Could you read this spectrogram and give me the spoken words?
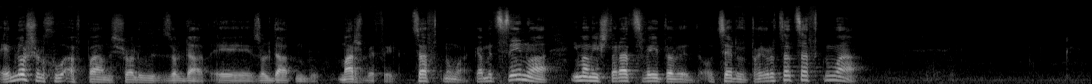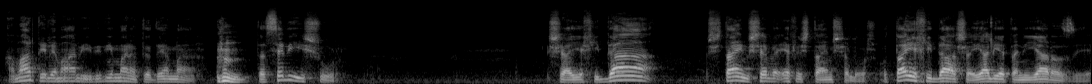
הם לא שלחו אף פעם, שאלו זולדט, אה, זולדטנבוך, מרש בפל, צו תנועה. גם אצלנו, אם המשטרה הצבאית עוצרת אותך, היא רוצה צו תנועה. אמרתי למען, ידידי מן, אתה יודע מה, תעשה לי אישור שהיחידה 27023, אותה יחידה שהיה לי את הנייר הזה,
